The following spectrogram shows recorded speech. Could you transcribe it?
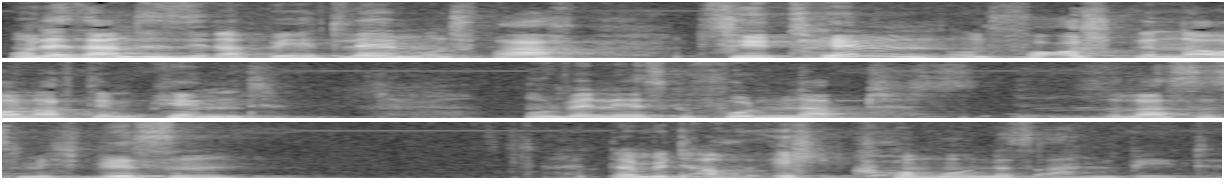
Und er sandte sie nach Bethlehem und sprach, zieht hin und forscht genau nach dem Kind. Und wenn ihr es gefunden habt, so lasst es mich wissen, damit auch ich komme und es anbete.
